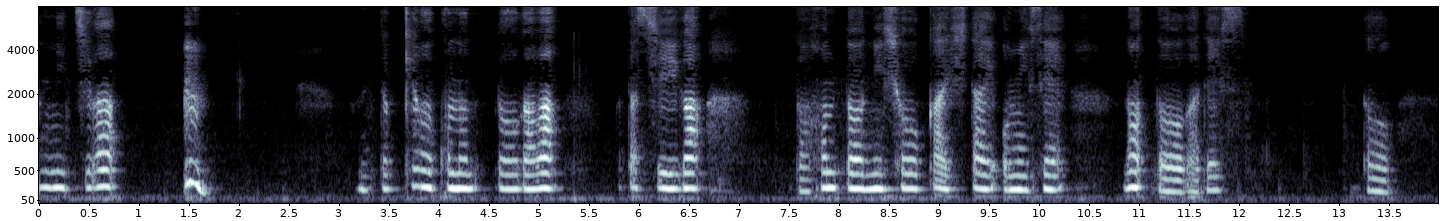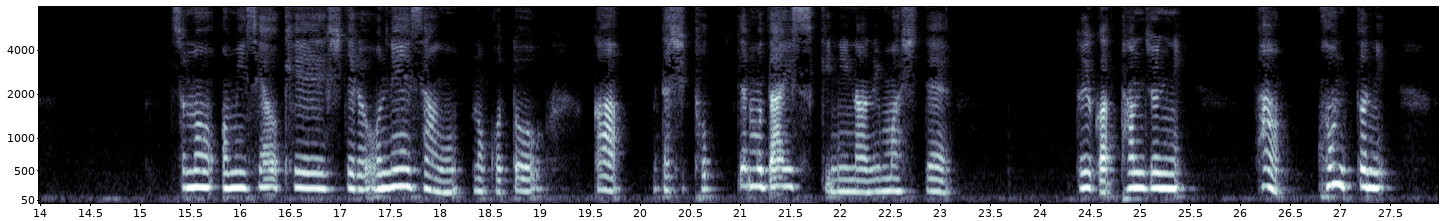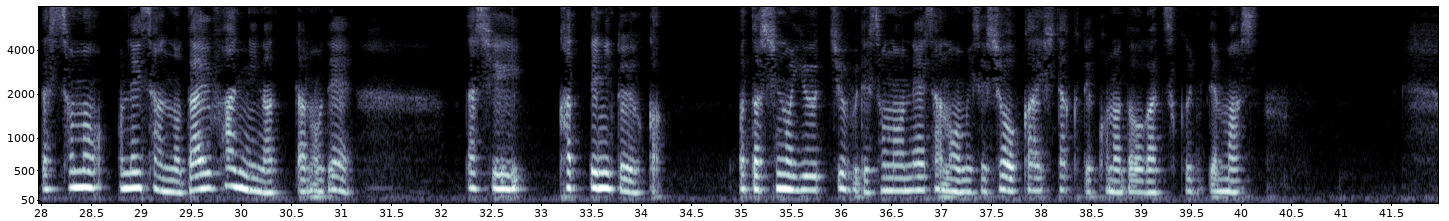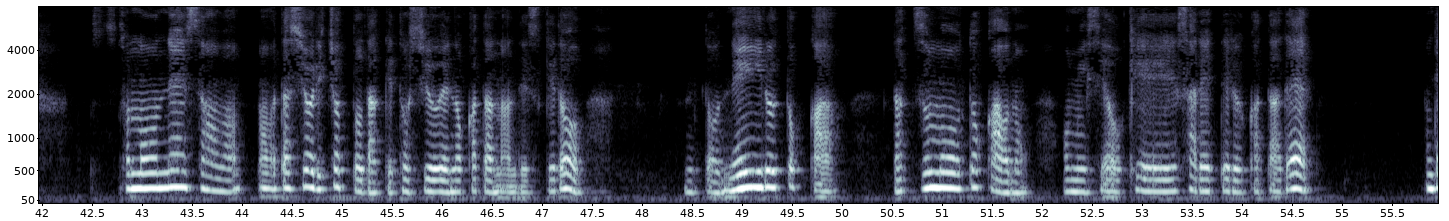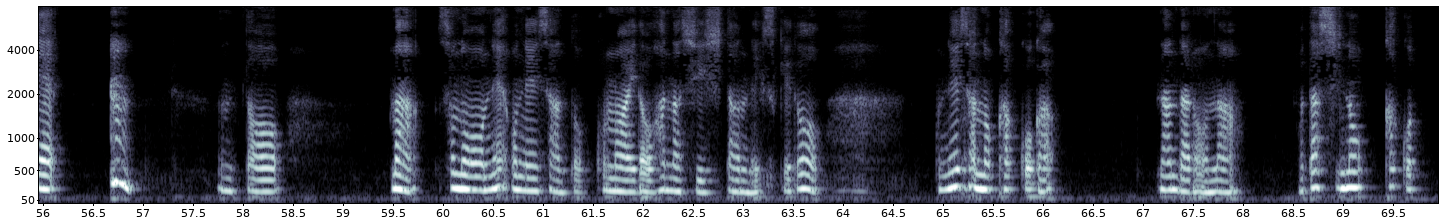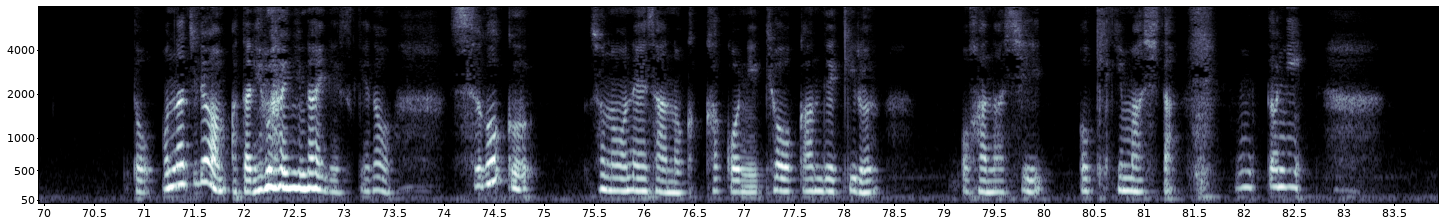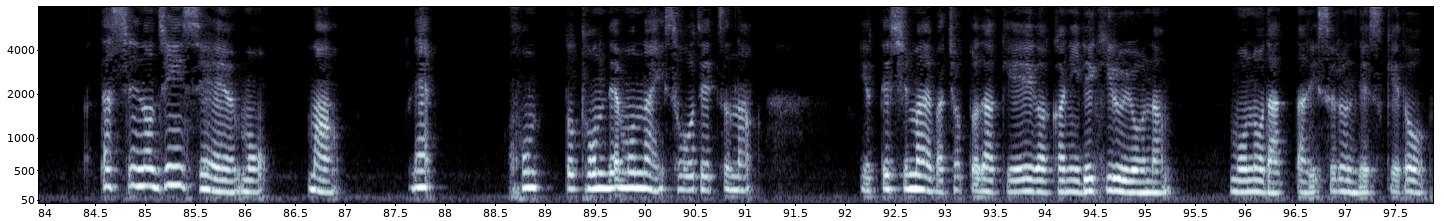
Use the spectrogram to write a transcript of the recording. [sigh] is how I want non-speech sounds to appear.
こんにちは。[clears throat] 今日この動画は私が本当に紹介したいお店の動画です。とそのお店を経営してるお姉さんのことが私とっても大好きになりまして、というか単純にファン、本当に私そのお姉さんの大ファンになったので、私勝手にというか、私の YouTube でそのお姉さんのお店紹介したくてこの動画作ってます。そのお姉さんは、まあ、私よりちょっとだけ年上の方なんですけど、うんと、ネイルとか脱毛とかのお店を経営されてる方で、で、うんと、まあ、そのね、お姉さんとこの間お話ししたんですけど、お姉さんの過去が、なんだろうな、私の過去と同じでは当たり前にないですけど、すごくそのお姉さんの過去に共感できるお話を聞きました。本当に、私の人生も、まあ、ね、ほんととんでもない壮絶な、言ってしまえばちょっとだけ映画化にできるようなものだったりするんですけど、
